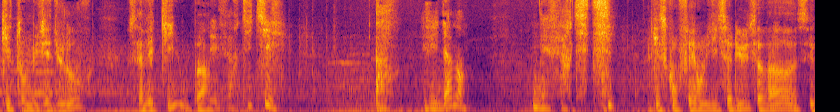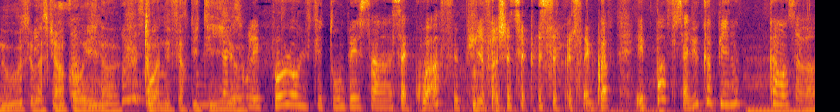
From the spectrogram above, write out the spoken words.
qui est au musée du Louvre, vous savez qui ou pas? Nefertiti. Ah, évidemment. Nefertiti. Qu'est-ce qu'on fait? On lui dit salut, ça va? C'est nous, Sébastien, c'est. Corinne, ça- toi On Nefertiti lui tape euh, sur l'épaule, on lui fait tomber sa, sa coiffe, et puis, enfin, je sais pas si ça s'appelle sa coiffe. Et pof, salut copine. Comment ça va?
